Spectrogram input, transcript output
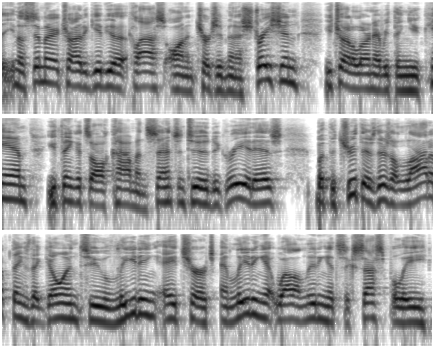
you know seminary try to give you a class on church administration. You try to learn everything you can. You think it's all common sense and to a degree it is. But the truth is there's a lot of things that go into leading a church and leading it well and leading it successfully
